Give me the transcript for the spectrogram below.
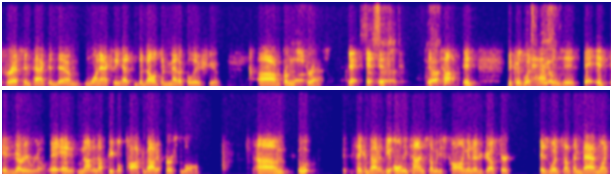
stress impacted them. One actually had developed a medical issue um, from the stress. Yeah, so it, it's yeah. it's tough. It because what it's happens real. is it, it, it's very real, and not enough people talk about it. First of all, um, think about it. The only time somebody's calling an adjuster is when something bad went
